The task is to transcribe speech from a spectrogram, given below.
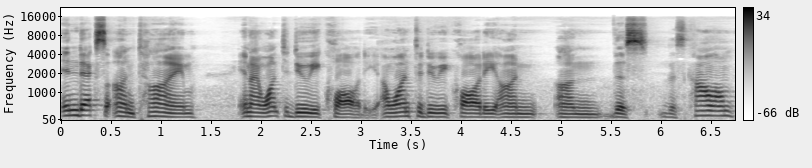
index on time? And I want to do equality. I want to do equality on, on this, this column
